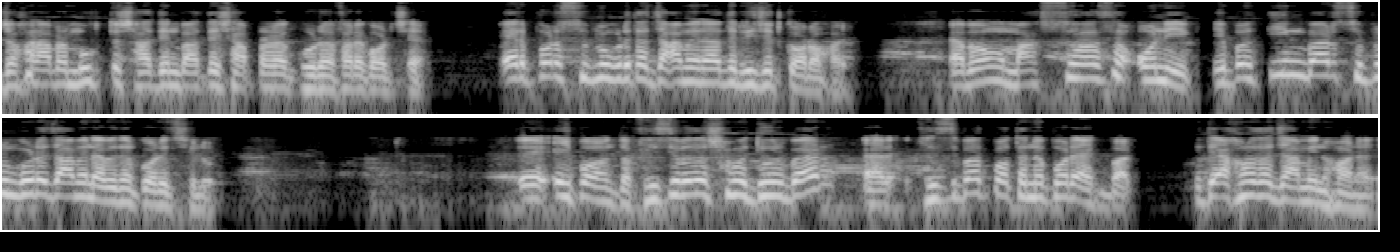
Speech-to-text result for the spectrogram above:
যখন আবার মুক্ত স্বাধীন বাতিস আপনারা ঘোরাফেরা করছে এরপরে সুপ্রিম কোর্টে জামিন আবেদন রিজেক্ট করা হয়। এবং মাকসুদ হাসান অনিক এবং তিনবার সুপ্রিম কোর্টে জামিন আবেদন করেছিল। এই পর্যন্ত। ফেসিবাদের সময় দুইবার, আর ফেসিবাদ পতনের পরে একবার। কিন্তু এখনও তার জামিন হয় নাই।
